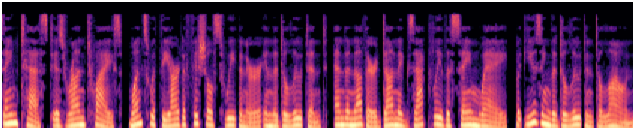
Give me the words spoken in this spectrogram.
same test is run twice, once with the artificial sweetener in the diluent, and another done exactly the same way, but using the diluent alone.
